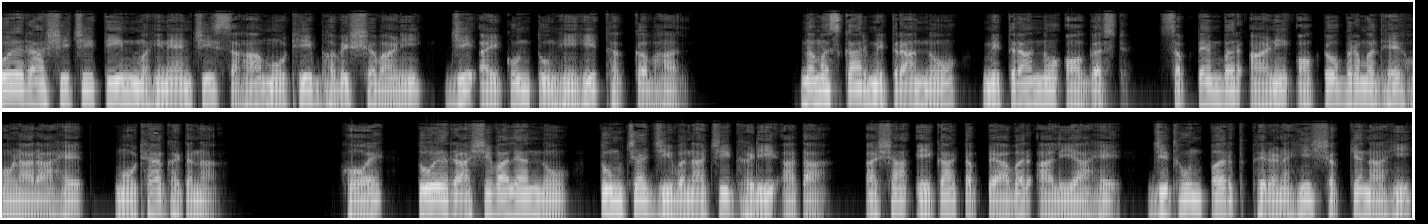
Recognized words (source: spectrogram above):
तुळ राशीची तीन महिन्यांची सहा मोठी भविष्यवाणी जी ऐकून तुम्हीही थक्क व्हाल. नमस्कार मित्रांनो मित्रांनो ऑगस्ट सप्टेंबर आणि ऑक्टोबरमध्ये होणार आहेत मोठ्या घटना. होय तुळ राशीवाल्यांनो तुमच्या जीवनाची घडी आता अशा एका टप्प्यावर आली आहे जिथून परत फिरणंही शक्य नाही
